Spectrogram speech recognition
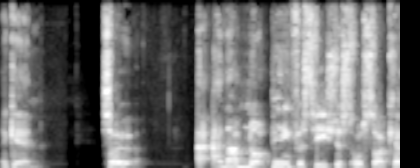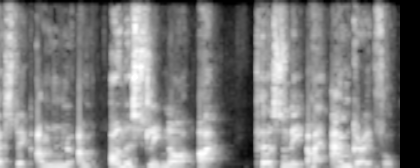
again. So and I'm not being facetious or sarcastic. I'm I'm honestly not. I personally I am grateful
